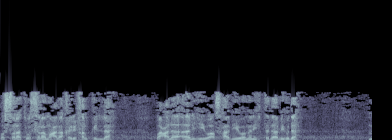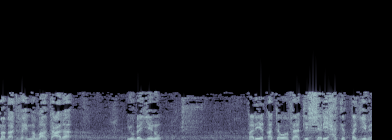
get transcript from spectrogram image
والصلاة والسلام على خير خلق الله وعلى آله وأصحابه ومن اهتدى بهداه. ما بعد فإن الله تعالى يبين طريقة وفاة الشريحة الطيبة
